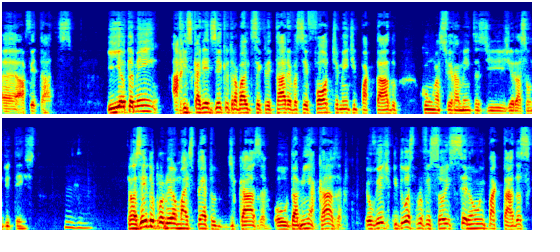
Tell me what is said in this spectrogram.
é, afetadas. E eu também arriscaria dizer que o trabalho de secretária vai ser fortemente impactado com as ferramentas de geração de texto. Uhum. Trazendo o problema mais perto de casa ou da minha casa, eu vejo que duas profissões serão impactadas,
